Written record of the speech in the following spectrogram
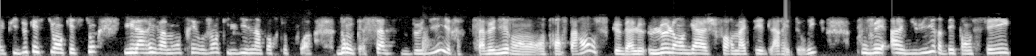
Et puis de question en question, il arrive à montrer aux gens qu'ils disent n'importe quoi. Donc ça veut dire, ça veut dire en, en transparence que ben, le, langage formaté de la rhétorique pouvait induire des pensées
